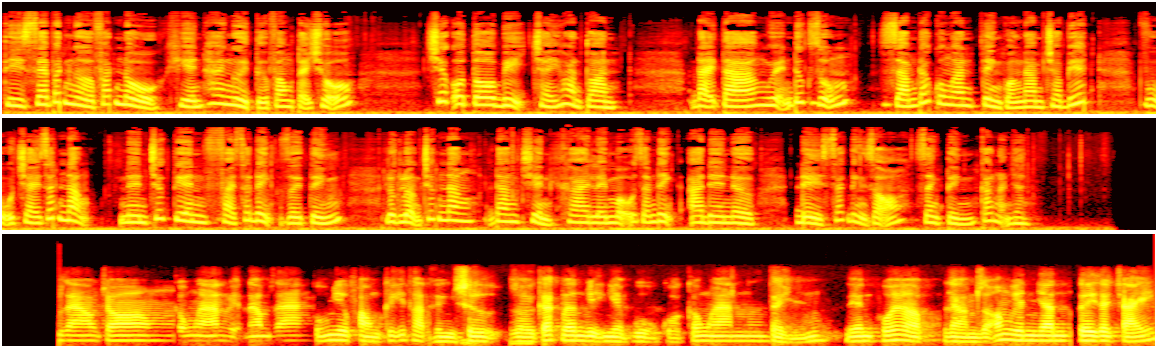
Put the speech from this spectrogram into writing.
thì xe bất ngờ phát nổ khiến hai người tử vong tại chỗ. Chiếc ô tô bị cháy hoàn toàn. Đại tá Nguyễn Đức Dũng, Giám đốc Công an tỉnh Quảng Nam cho biết, vụ cháy rất nặng nên trước tiên phải xác định giới tính. Lực lượng chức năng đang triển khai lấy mẫu giám định ADN để xác định rõ danh tính các nạn nhân. Giao cho công an huyện Nam Giang cũng như phòng kỹ thuật hình sự, rồi các đơn vị nghiệp vụ của công an tỉnh nên phối hợp làm rõ nguyên nhân gây ra cháy,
